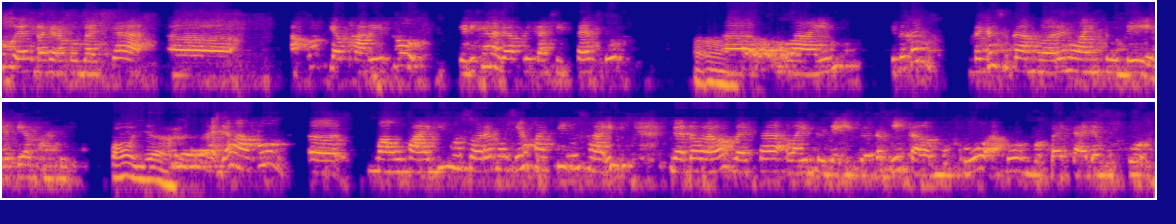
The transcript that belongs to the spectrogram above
Aku yang terakhir aku baca, uh, aku setiap hari itu, jadi kan ada aplikasi chat tuh, uh -uh. Uh, Line, itu kan mereka suka ngeluarin Line Today ya tiap hari. Oh iya. Kadang aku uh, mau pagi mau sore mau siang pasti usahain nggak tahu kenapa baca Line Today itu tapi kalau buku aku baca ada buku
